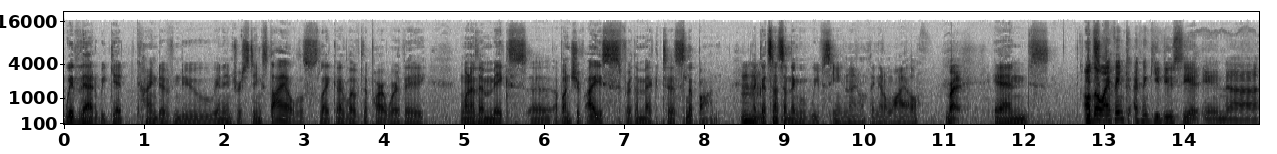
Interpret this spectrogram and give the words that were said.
with that we get kind of new and interesting styles. Like I love the part where they, one of them makes uh, a bunch of ice for the mech to slip on. Mhm. Like that's not something we've seen, I don't think, in a while. right. And Although I think I think you do see it in uh,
